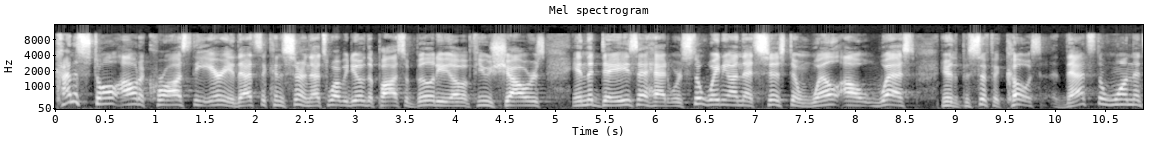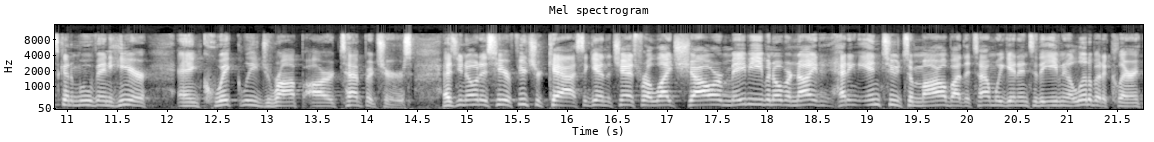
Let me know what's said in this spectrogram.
kind of stall out across the area. That's the concern. That's why we do have the possibility of a few showers in the days ahead. We're still waiting on that system well out west near the Pacific coast. That's the one that's going to move in here and quickly drop our our temperatures. As you notice here, Futurecast, again, the chance for a light shower, maybe even overnight heading into tomorrow. By the time we get into the evening, a little bit of clearing,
